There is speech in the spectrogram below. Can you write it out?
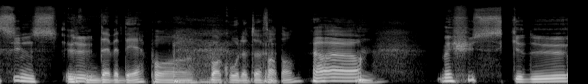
syns du Uten DVD på bakhodet til fatter'n. Ja, ja, ja. Mm. Men husker du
